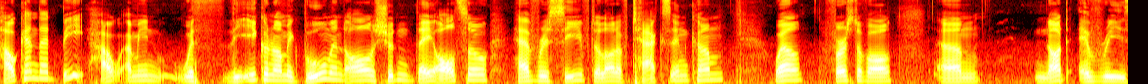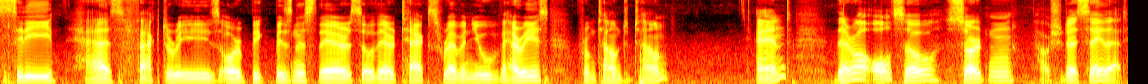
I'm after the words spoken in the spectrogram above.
How can that be? How I mean, with the economic boom and all, shouldn't they also have received a lot of tax income? Well, first of all, um, not every city has factories or big business there, so their tax revenue varies from town to town. And there are also certain, how should I say that?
